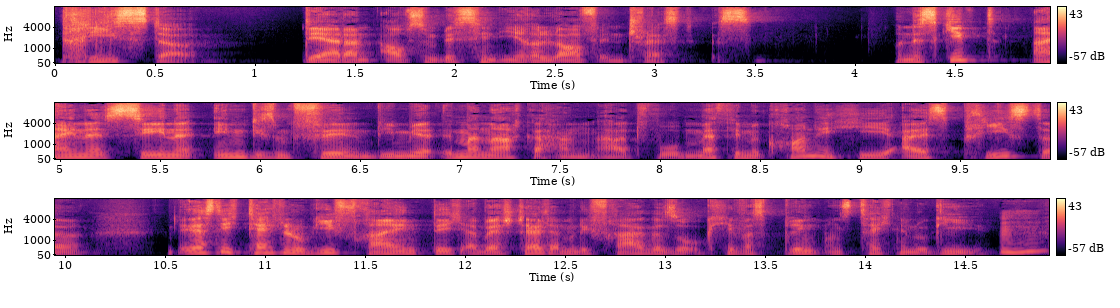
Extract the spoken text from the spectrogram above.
Priester, der dann auch so ein bisschen ihre Love Interest ist. Und es gibt eine Szene in diesem Film, die mir immer nachgehangen hat, wo Matthew McConaughey als Priester, er ist nicht technologiefreundlich, aber er stellt immer die Frage so, okay, was bringt uns Technologie? Mhm.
